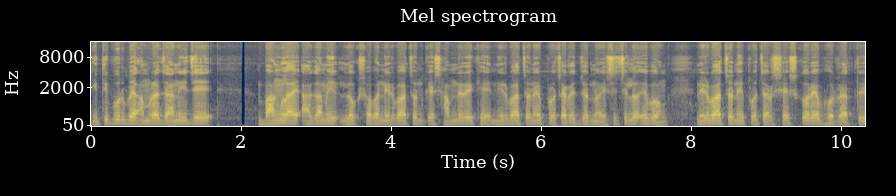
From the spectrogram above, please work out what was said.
ইতিপূর্বে আমরা জানি যে বাংলায় আগামী লোকসভা নির্বাচনকে সামনে রেখে নির্বাচনের প্রচারের জন্য এসেছিল এবং নির্বাচনী প্রচার শেষ করে ভোররাত্রি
